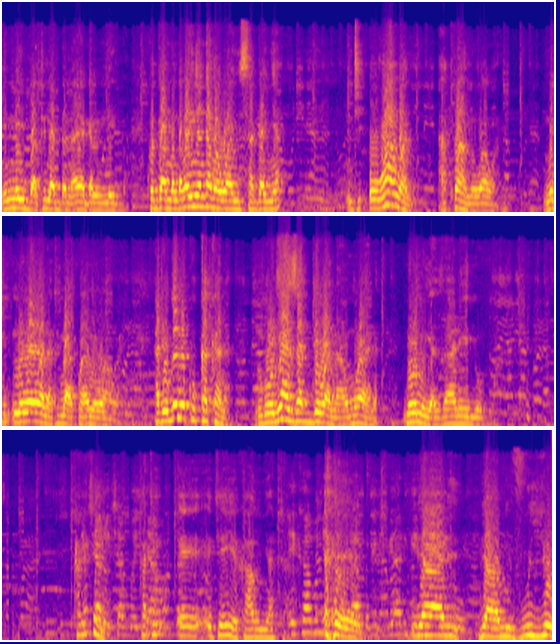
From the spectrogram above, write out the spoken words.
ne neiba ate nadda nayagala neiba kwegamba nga balinga nga bawanyisaganya nti owawano akwana owawano Ne- nowawano ate nakwana owawano kati ogende kukakana ngaoli azadde wano omwana noono yazaala eri omwana kugamba bintu byali byali byemivuyo. bya mivuyo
